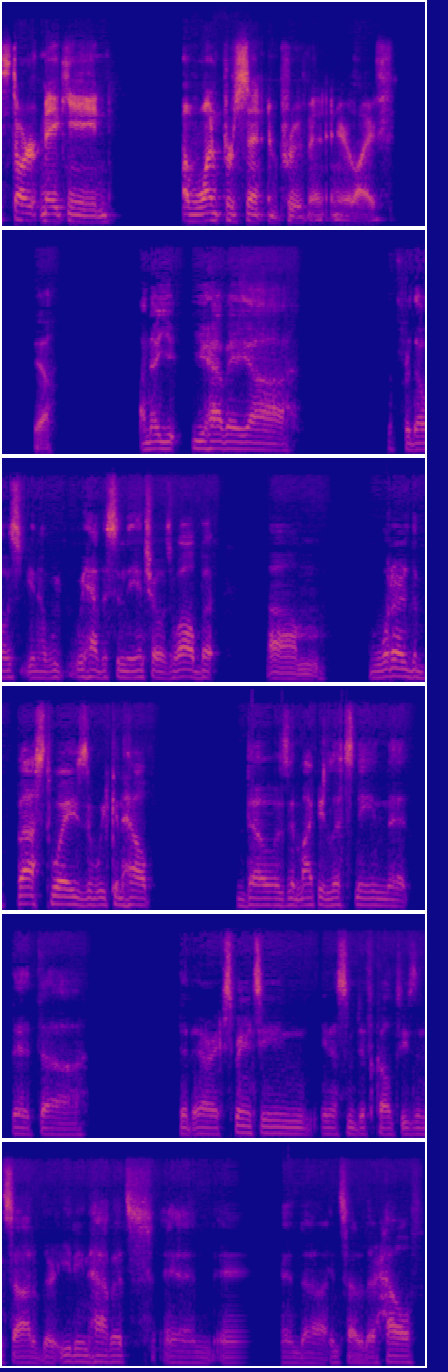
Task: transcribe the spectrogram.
start making a 1% improvement in your life. Yeah. I know you, you have a, uh, for those, you know, we, we have this in the intro as well, but um, what are the best ways that we can help those that might be listening that, that, uh, that are experiencing, you know, some difficulties inside of their eating habits and, and, and uh, inside of their health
